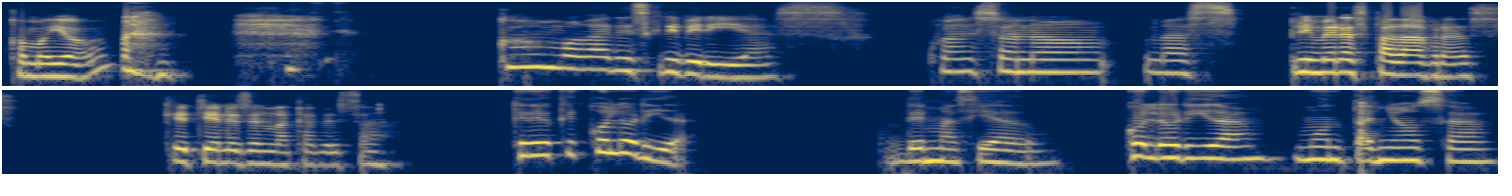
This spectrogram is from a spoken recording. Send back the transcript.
como yo, ¿cómo la describirías? ¿Cuáles son las primeras palabras que tienes en la cabeza? Creo que colorida, demasiado. Colorida, montañosa,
